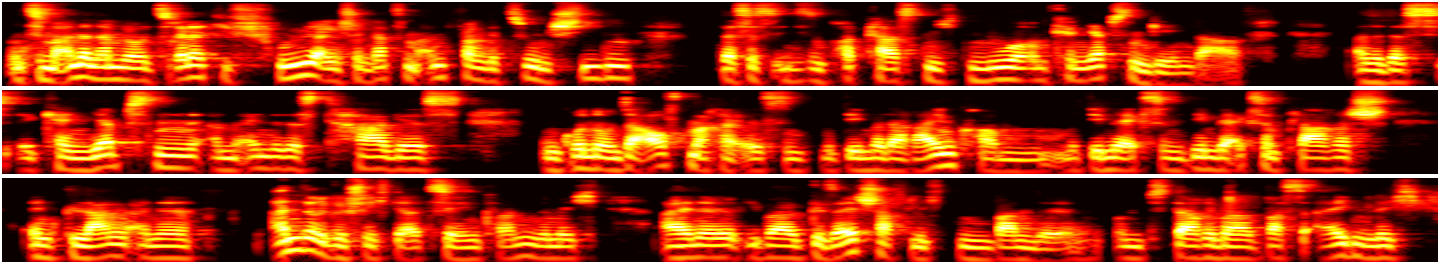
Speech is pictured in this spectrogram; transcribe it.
Und zum anderen haben wir uns relativ früh, eigentlich schon ganz am Anfang dazu entschieden, dass es in diesem Podcast nicht nur um Ken Jebsen gehen darf. Also dass Ken Jebsen am Ende des Tages im Grunde unser Aufmacher ist und mit dem wir da reinkommen, mit dem wir, mit dem wir exemplarisch entlang eine andere Geschichte erzählen können, nämlich eine über gesellschaftlichen Wandel und darüber, was eigentlich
